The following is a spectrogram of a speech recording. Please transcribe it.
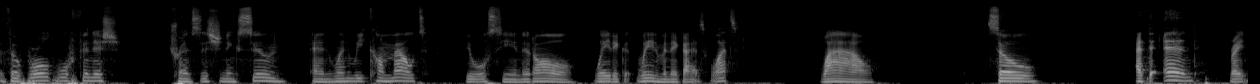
The world will finish transitioning soon, and when we come out, you will see in it all. Wait a, wait a minute, guys. What? Wow. So, at the end, right,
